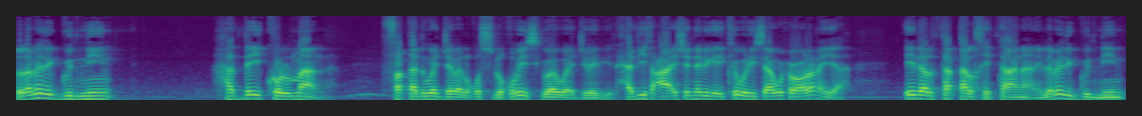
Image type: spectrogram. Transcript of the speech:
labada gudniin hadday kulmaan faqad wajaba alquslu qubayski waa waajibay buu yidhi. Xadiid caa-isha nabiga ay ka wariysaa wuxuu odhanayaa ida altaqa alkhitaanaani labada gudniin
